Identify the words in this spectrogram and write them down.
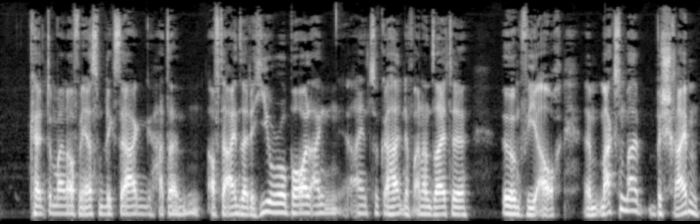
könnte man auf den ersten Blick sagen, hat dann auf der einen Seite Hero Ball an, Einzug gehalten, auf der anderen Seite irgendwie auch. Ähm, magst du mal beschreiben,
